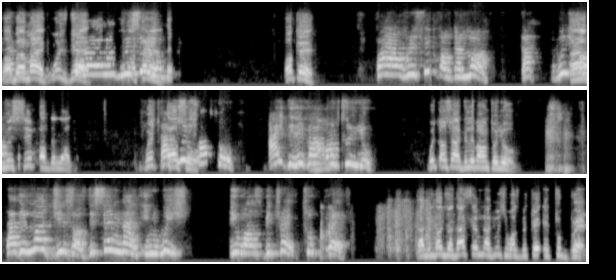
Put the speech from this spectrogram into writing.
Oh, Brother Mike, who is there? received of the, Okay, for I have received of the Lord that which I have also, received of the Lord, which also, which also I deliver Mhm. unto you which also I deliver unto you. That the Lord Jesus, the same night in which he was betrayed, took bread. That the Lord Jesus, that same night which he was betrayed, he took bread.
